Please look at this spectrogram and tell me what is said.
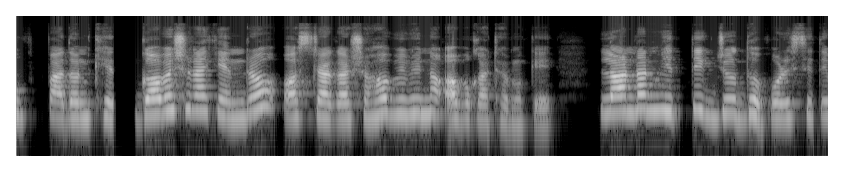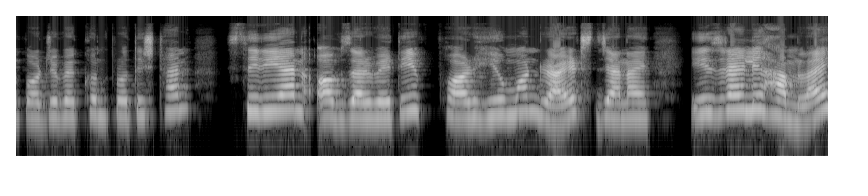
উৎপাদন ক্ষেত্র গবেষণা কেন্দ্র, অস্ত্রাগার সহ বিভিন্ন অবকাঠামোকে। লন্ডন ভিত্তিক যুদ্ধ পরিস্থিতি পর্যবেক্ষণ প্রতিষ্ঠান Syrian observative for human rights জানায়, ইসরায়েলি হামলায়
